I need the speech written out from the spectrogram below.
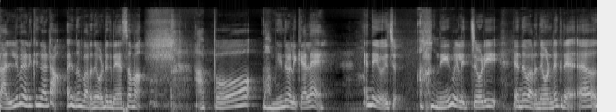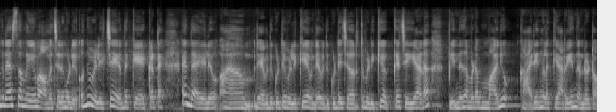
തല്ല് മേടിക്കും കേട്ടോ എന്ന് പറഞ്ഞുകൊണ്ട് ഗ്രേസമ്മ. അപ്പോൾ മമ്മീന്ന് വിളിക്കാം അല്ലേ എന്ന് ചോദിച്ചു. നീ വിളിച്ചോടി എന്ന് പറഞ്ഞുകൊണ്ട് ഗ്രേ ഗ്രേസമ്മയും മാമച്ചനും കൂടി ഒന്ന് വിളിച്ചേ ഒന്ന് കേൾക്കട്ടെ എന്തായാലും രേവതിക്കുട്ടി വിളിക്കുകയും രേവതിക്കുട്ടിയെ ചേർത്ത് പിടിക്കുകയും ഒക്കെ ചെയ്യാണ്. പിന്നെ നമ്മുടെ മനു കാര്യങ്ങളൊക്കെ അറിയുന്നുണ്ട് കേട്ടോ.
